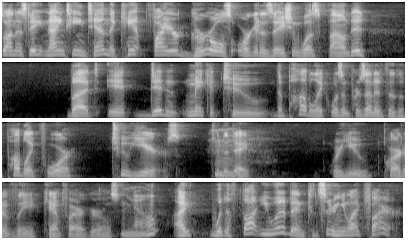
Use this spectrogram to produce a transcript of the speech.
So on this date, 1910, the Campfire Girls organization was founded, but it didn't make it to the public, wasn't presented to the public for two years to the Hmm. date. Were you part of the Campfire Girls? No. I would have thought you would have been, considering you like fire.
